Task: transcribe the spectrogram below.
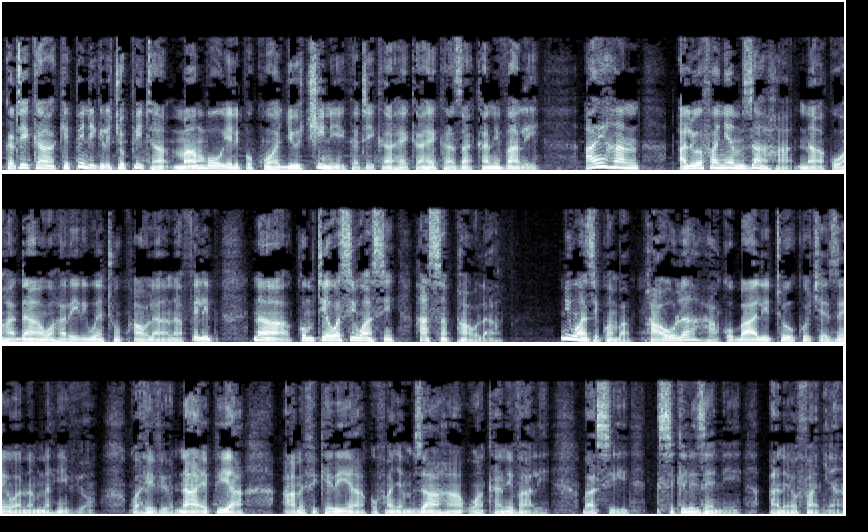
Katika kipindi kilichopita, mambo yalipokuwa juu chini katika heka heka za Kanivali, Aihan aliwafanyia mzaha na kuwahadaa wahariri wetu Paula na Philip na kumtia wasiwasi hasa Paula. Ni wazi kwamba Paula hakubali tu kuchezewa namna hivyo. Kwa hivyo naye pia amefikiria kufanya mzaha wa Kanivali. Basi sikilizeni anayofanya.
